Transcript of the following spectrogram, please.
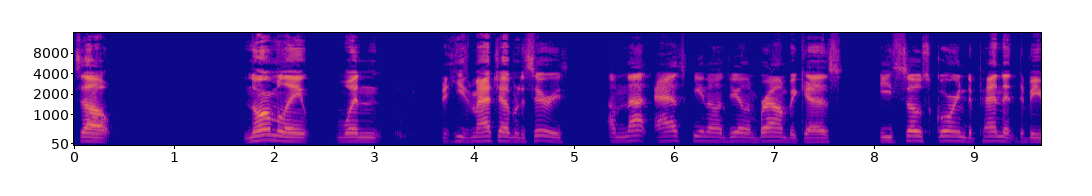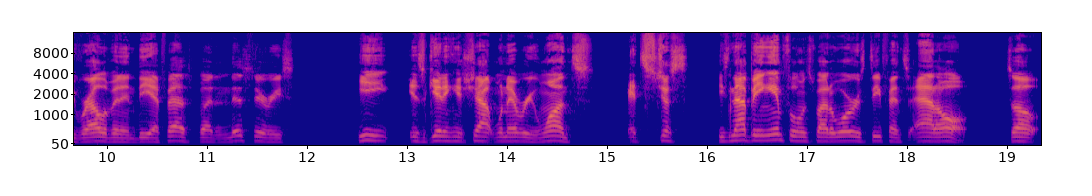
So normally when he's match up in the series, I'm not as keen on Jaylen Brown because he's so scoring dependent to be relevant in DFS. But in this series, he is getting his shot whenever he wants. It's just he's not being influenced by the Warriors defense at all. So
